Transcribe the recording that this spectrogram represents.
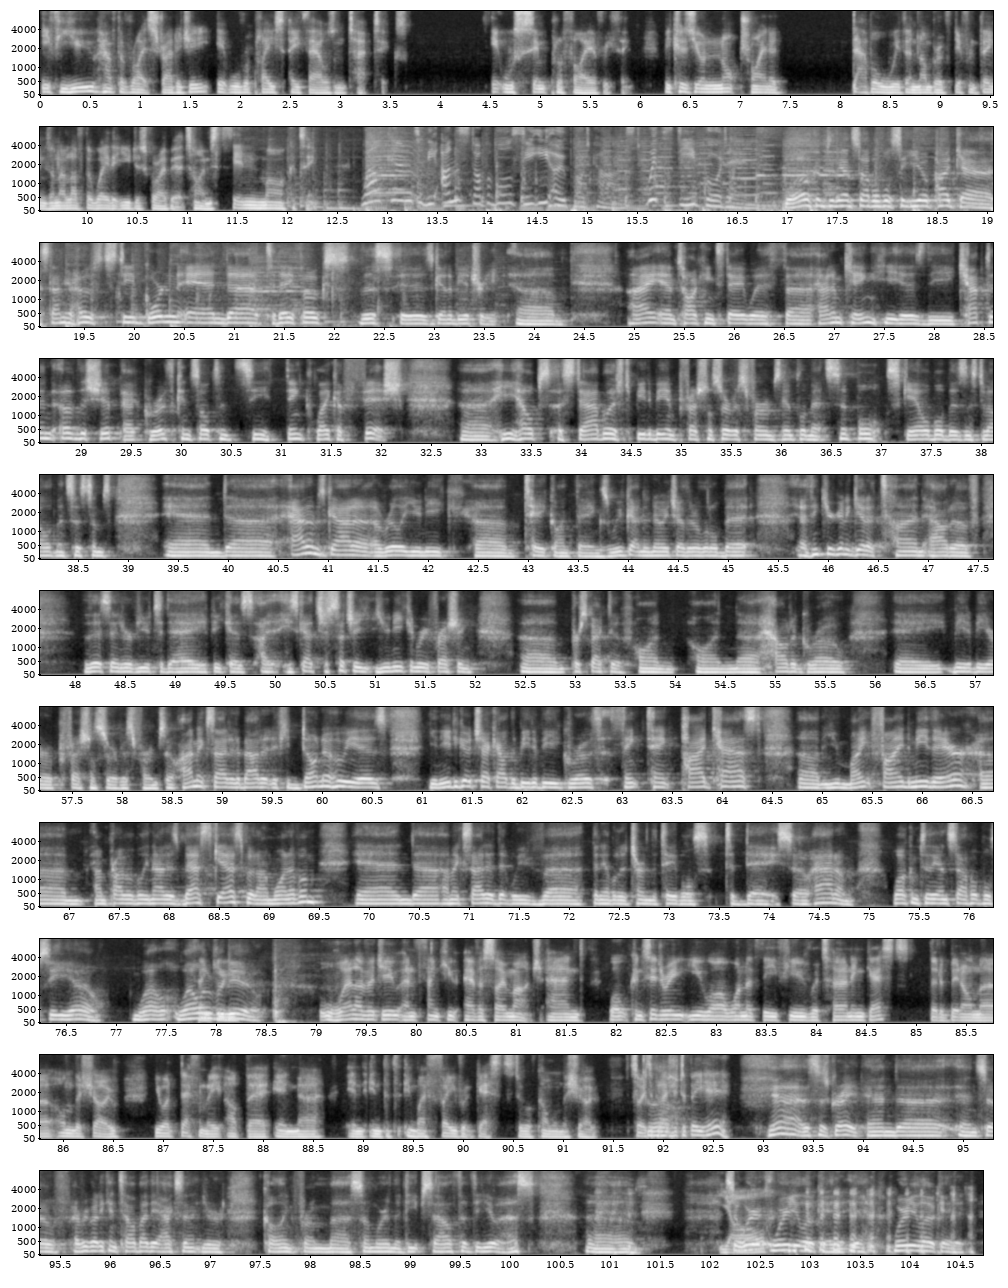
if you have the right strategy, it will replace a thousand tactics. It will simplify everything because you're not trying to dabble with a number of different things. And I love the way that you describe it at times thin marketing. Welcome to the Unstoppable CEO podcast with Steve Gordon. Welcome to the Unstoppable CEO podcast. I'm your host, Steve Gordon. And uh, today, folks, this is going to be a treat. Um, I am talking today with uh, Adam King. He is the captain of the ship at growth consultancy Think Like a Fish. Uh, he helps established B2B and professional service firms implement simple, scalable business development systems. And uh, Adam's got a, a really unique uh, take on things. We've gotten to know each other a little bit. I think you're going to get a ton out of this interview today because I, he's got just such a unique and refreshing uh, perspective on on uh, how to grow a B2B or a professional service firm. So I'm excited about it. If you don't know who he is, you need to go check out the B2B Growth Think Tank podcast. Uh, you might find me there. Um, I'm probably not his best guest, but I'm one of them. And uh, I'm excited that we've uh, been able to turn the tables today. So, Adam, welcome to the Unstoppable CEO. Well, well thank overdue. You. Well overdue, and thank you ever so much. And well, considering you are one of the few returning guests that have been on uh, on the show, you are definitely up there in uh, in in, the, in my favourite guests to have come on the show. So it's a pleasure oh, to be here. Yeah, this is great, and uh, and so everybody can tell by the accent you're calling from uh, somewhere in the deep south of the U.S. Uh, so where, where are you located? yeah, where are you located?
